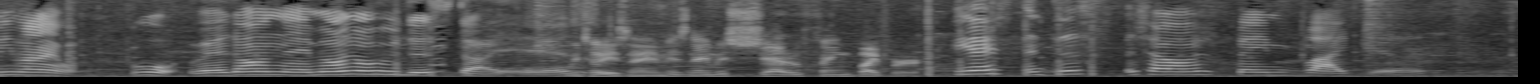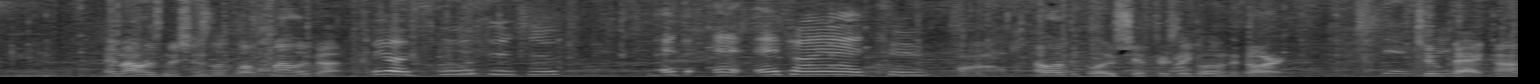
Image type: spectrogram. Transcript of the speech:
내미마요. 뭐 외장 내면은 who this guy Let me is. tell you his name. His name is Shadowfang Viper. Yes, and this is our Spain Viper. Hey, Milo's missions. Look what Milo got. We got school sister. It's it, it's only a two pack. I love the glow shifters. They glow in the dark. This Two is- pack, huh?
